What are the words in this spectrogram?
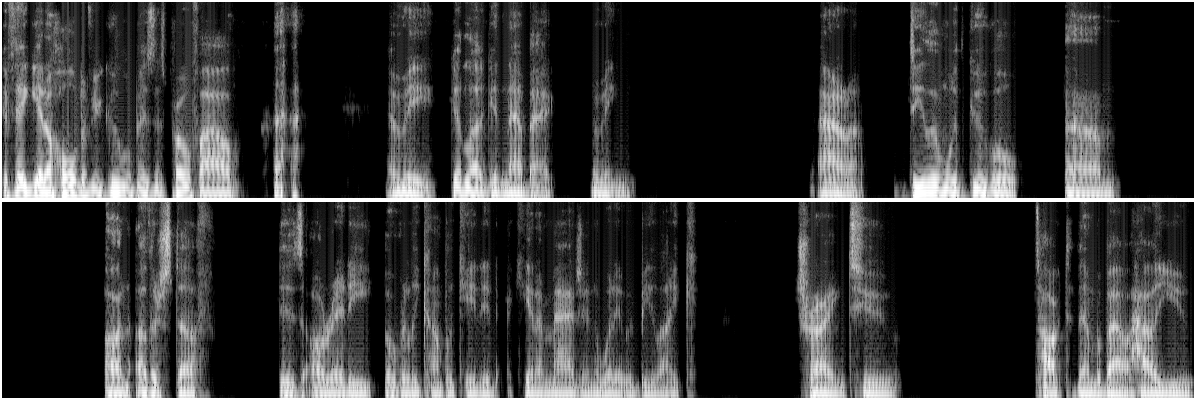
if they get a hold of your Google business profile, I mean, good luck getting that back. I mean, I don't know. dealing with Google um, on other stuff is already overly complicated. I can't imagine what it would be like trying to talk to them about how you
